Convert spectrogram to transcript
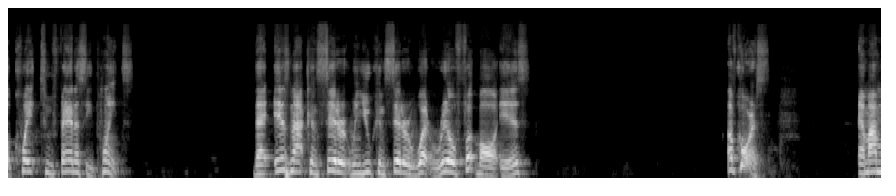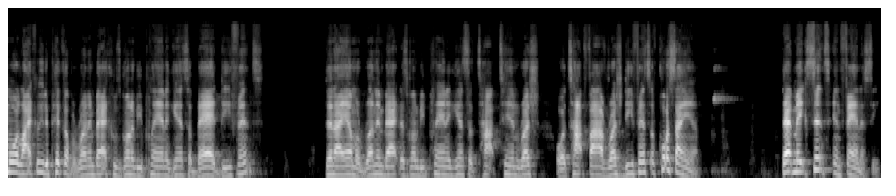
equate to fantasy points that is not considered when you consider what real football is. Of course. Am I more likely to pick up a running back who's going to be playing against a bad defense than I am a running back that's going to be playing against a top 10 rush or a top five rush defense? Of course I am. That makes sense in fantasy.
